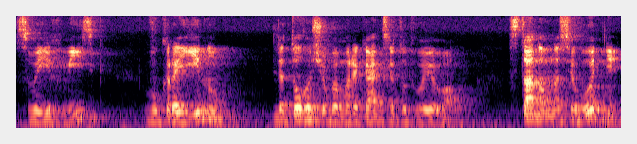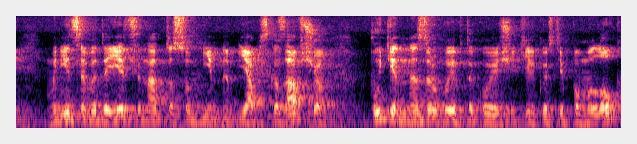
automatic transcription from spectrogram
своїх військ в Україну для того, щоб американці тут воювали. Станом на сьогодні мені це видається надто сумнівним. Я б сказав, що Путін не зробив такої ще кількості помилок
